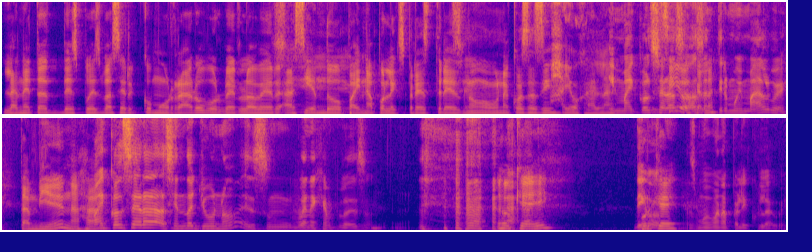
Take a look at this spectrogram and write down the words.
la neta después va a ser como raro volverlo a ver Sí, haciendo güey. Pineapple Express 3, ¿no? O una cosa así. Ay, ojalá. Y Michael Cera Sí, se va a sentir muy mal, güey. También, ajá. Michael Cera haciendo Juno es un buen ejemplo de eso. Ok. Digo, qué? es muy buena película, güey.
